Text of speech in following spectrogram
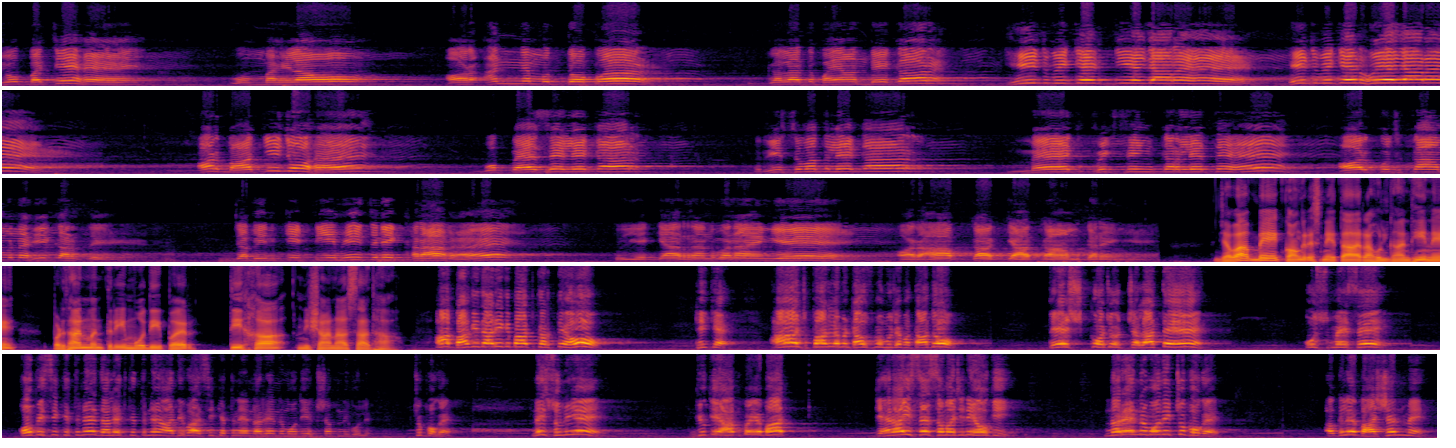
जो बच्चे हैं वो महिलाओं और अन्य मुद्दों पर गलत बयान देकर हिट विकेट किए जा रहे हैं। हिट विकेट हुए जा रहे हैं। और बाकी जो है, वो पैसे लेकर, रिश्वत लेकर मैच फिक्सिंग कर लेते हैं और कुछ काम नहीं करते। जब इनकी टीम ही इतनी खराब है तो ये क्या रन बनाएँगे और आपका क्या काम करेंगे? जवाब में कांग्रेस नेता राहुल गांधी ने प्रधानमंत्री मोदी पर तीखा निशाना साधा। आप भागीदारी की बात करते हो ठीक है आज पार्लियामेंट हाउस में मुझे बता दो देश को जो चलाते हैं उसमें से ओबीसी कितने दलित कितने आदिवासी कितने नरेंद्र मोदी, एक शब्द नहीं बोले। चुप हो गए। नहीं, सुनिए, क्योंकि आपको यह बात गहराई से समझनी होगी। नरेंद्र मोदी चुप हो गए। अगले भाषण में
